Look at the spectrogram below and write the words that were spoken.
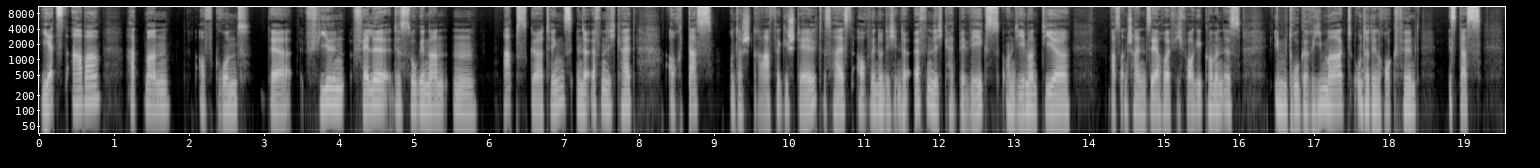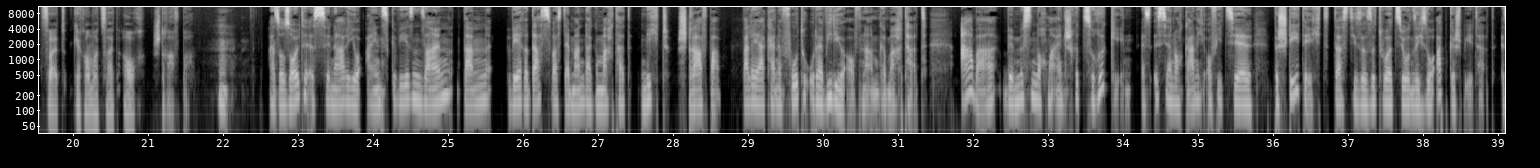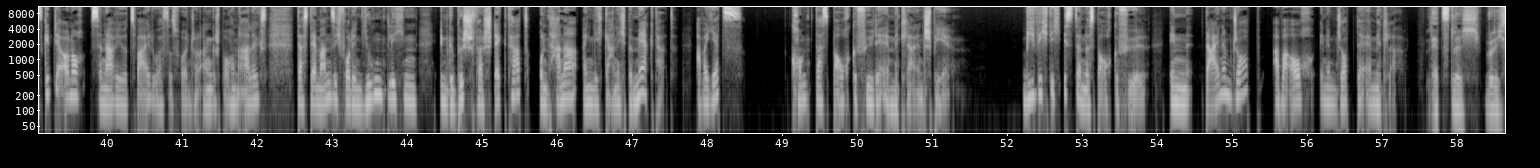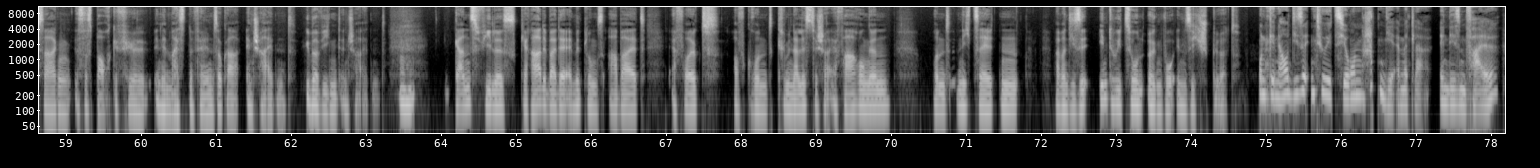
Jetzt aber hat man aufgrund der vielen Fälle des sogenannten Upskirtings in der Öffentlichkeit auch das unter Strafe gestellt. Das heißt, auch wenn du dich in der Öffentlichkeit bewegst und jemand dir, was anscheinend sehr häufig vorgekommen ist, im Drogeriemarkt unter den Rock filmt, ist das seit geraumer Zeit auch strafbar. Hm. Also sollte es Szenario 1 gewesen sein, dann wäre das, was der Mann da gemacht hat, nicht strafbar, weil er ja keine Foto- oder Videoaufnahmen gemacht hat. Aber wir müssen noch mal einen Schritt zurückgehen. Es ist ja noch gar nicht offiziell bestätigt, dass diese Situation sich so abgespielt hat. Es gibt ja auch noch Szenario 2, du hast es vorhin schon angesprochen, Alex, dass der Mann sich vor den Jugendlichen im Gebüsch versteckt hat und Hannah eigentlich gar nicht bemerkt hat. Aber jetzt kommt das Bauchgefühl der Ermittler ins Spiel. Wie wichtig ist denn das Bauchgefühl in deinem Job, aber auch in dem Job der Ermittler? Letztlich würde ich sagen, ist das Bauchgefühl in den meisten Fällen sogar entscheidend, überwiegend entscheidend. Mhm. Ganz vieles, gerade bei der Ermittlungsarbeit, erfolgt aufgrund kriminalistischer Erfahrungen und nicht selten, weil man diese Intuition irgendwo in sich spürt. Und genau diese Intuition hatten die Ermittler in diesem Fall.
